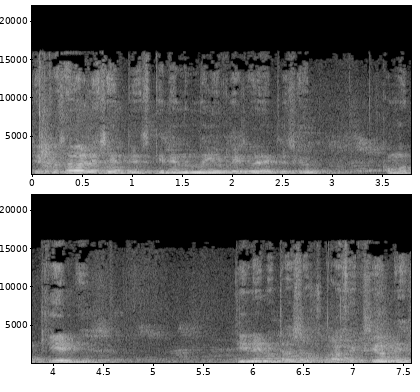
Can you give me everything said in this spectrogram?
Ciertos adolescentes tienen un mayor riesgo de depresión, como quienes tienen otras afecciones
